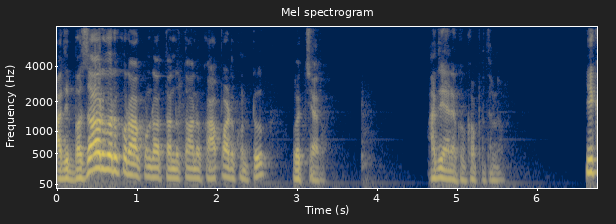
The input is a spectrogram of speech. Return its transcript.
అది బజార్ వరకు రాకుండా తను తాను కాపాడుకుంటూ వచ్చారు. అది ఆయనకు గొప్పతనం. ఇక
